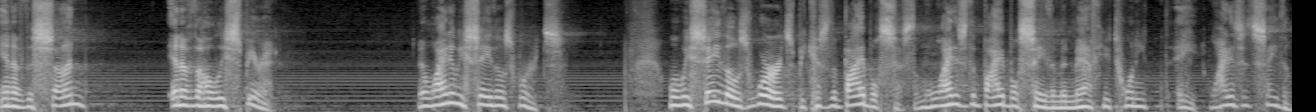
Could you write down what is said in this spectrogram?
and of the Son, and of the Holy Spirit. Now, why do we say those words? Well, we say those words because the Bible says them. Why does the Bible say them in Matthew 28? Why does it say them?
